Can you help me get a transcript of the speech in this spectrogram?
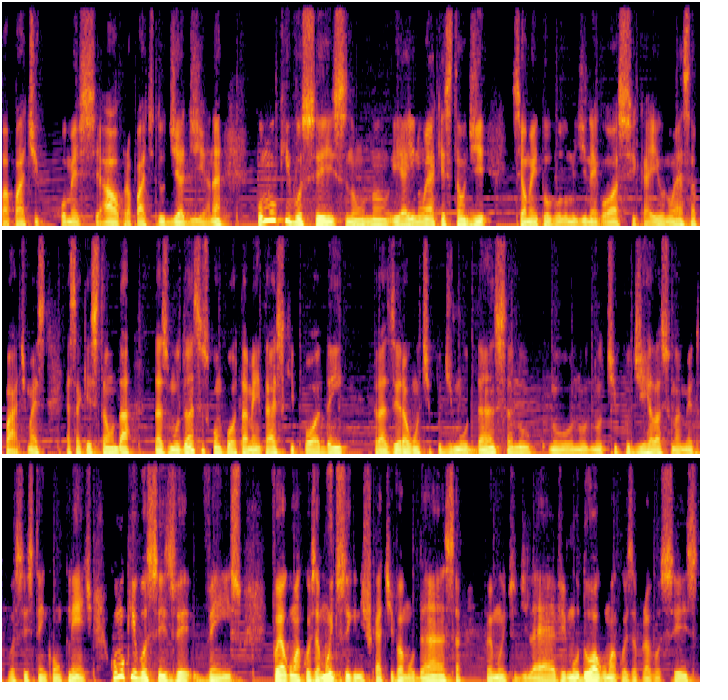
a parte comercial, para a parte do dia a dia, né? Como que vocês não, não, e aí não é a questão de se aumentou o volume de negócio, se caiu, não é essa parte, mas essa questão da, das mudanças comportamentais que podem trazer algum tipo de mudança no, no, no, no, tipo de relacionamento que vocês têm com o cliente. Como que vocês veem isso? Foi alguma coisa muito significativa a mudança? Foi muito de leve? Mudou alguma coisa para vocês?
